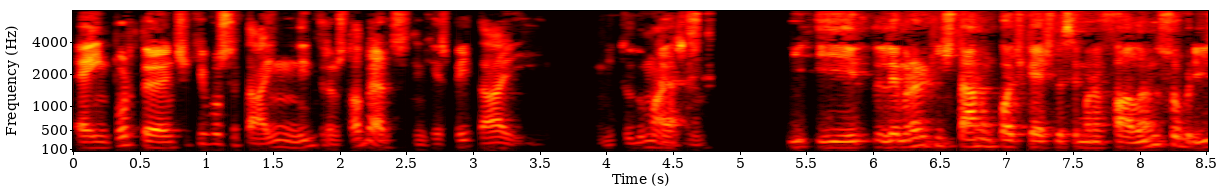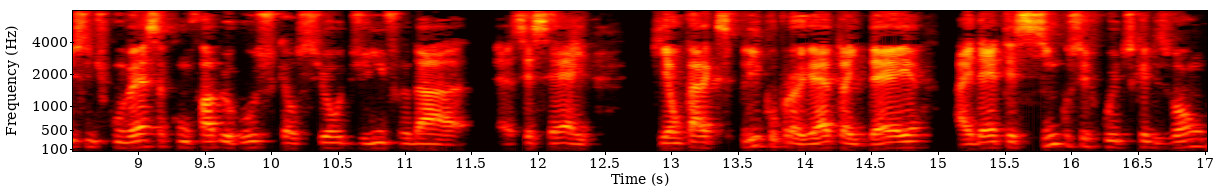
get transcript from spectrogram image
É importante que você tá indo em trânsito aberto, você tem que respeitar e, e tudo mais. É. Né? E, e, lembrando que a gente está num podcast da semana falando sobre isso, a gente conversa com o Fábio Russo, que é o CEO de infra da eh, CCR, que é um cara que explica o projeto, a ideia. A ideia é ter cinco circuitos que eles vão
